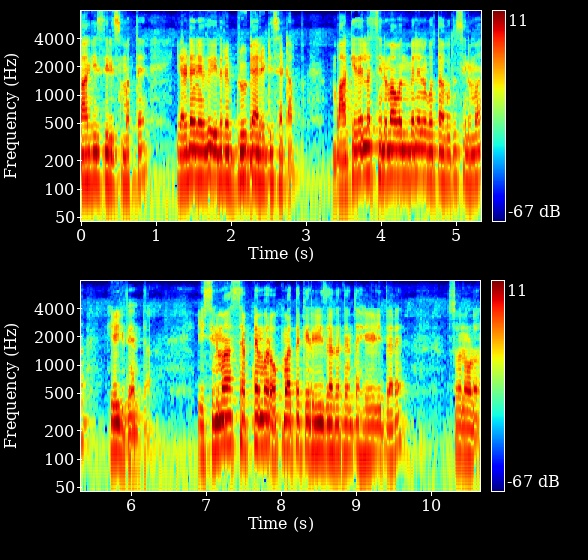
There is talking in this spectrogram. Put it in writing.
ಬಾಗಿ ಸೀರೀಸ್ ಮತ್ತು ಎರಡನೇದು ಇದರ ಬ್ರೂಟ್ಯಾಲಿಟಿ ಸೆಟಪ್ ಬಾಕಿದೆಲ್ಲ ಸಿನಿಮಾ ಬಂದ ಮೇಲೆ ಗೊತ್ತಾಗೋದು ಸಿನಿಮಾ ಹೇಗಿದೆ ಅಂತ. ಈ ಸಿನಿಮಾ ಸೆಪ್ಟೆಂಬರ್ ಒಂಬತ್ತಕ್ಕೆ ರಿಲೀಸ್ ಆಗುತ್ತೆ ಅಂತ ಹೇಳಿದ್ದಾರೆ. ಸೊ ನೋಡೋಣ.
